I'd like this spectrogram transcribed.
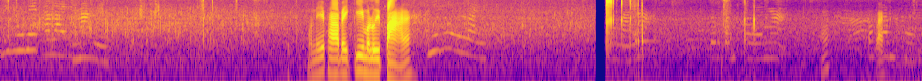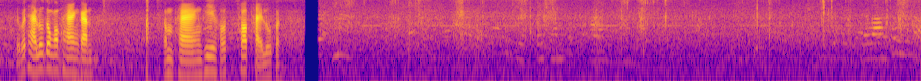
ไม่รู้เรียกอะไรมากเลยวันนี้พาไบกี้มาลุยป่านะไม่รู้อะไรไหนอะตรงกำแพงอะตรงกำแพงเดี๋ยวไปถ่ายรูปตรงกำแพงกันกำแพงที่เขาชอบถ่ายรูปกัน ระวังต้นขา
